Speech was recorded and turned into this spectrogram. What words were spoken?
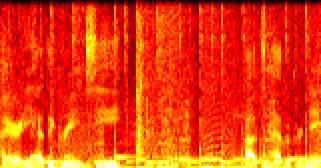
I already had the green tea. About to have a grenade.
